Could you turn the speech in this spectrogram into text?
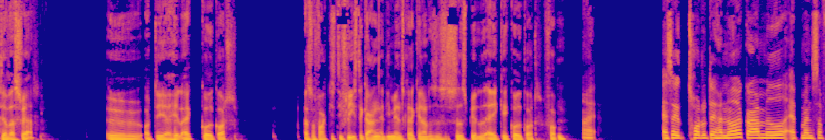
det har været svært, øh, og det er heller ikke gået godt. Altså faktisk de fleste gange af de mennesker, jeg kender, der sidder spillet, er ikke gået godt for dem. Altså, tror du, det har noget at gøre med, at man så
